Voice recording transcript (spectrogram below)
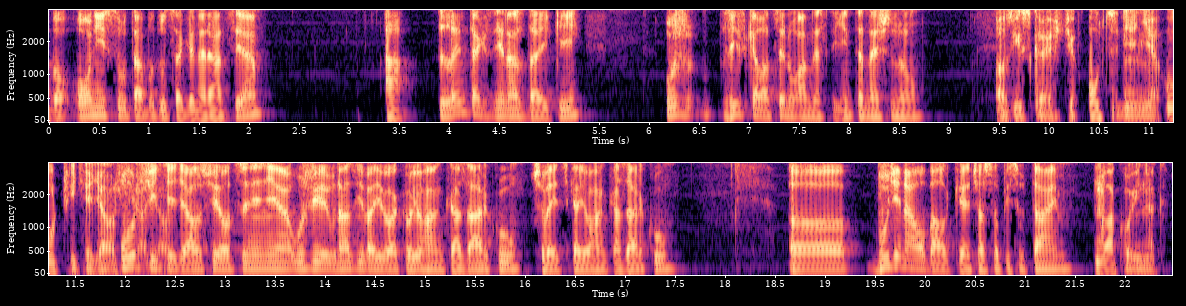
lebo oni sú tá budúca generácia a len tak z nenazdajky už získala cenu Amnesty International. A získa ešte ocenenia, určite ďalšie. Určite ďalšie. ďalšie ocenenia. Už ju nazývajú ako Johanka Zarku, švédska Johanka Zarku. Uh, bude na obálke časopisu Time. No ako inak.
